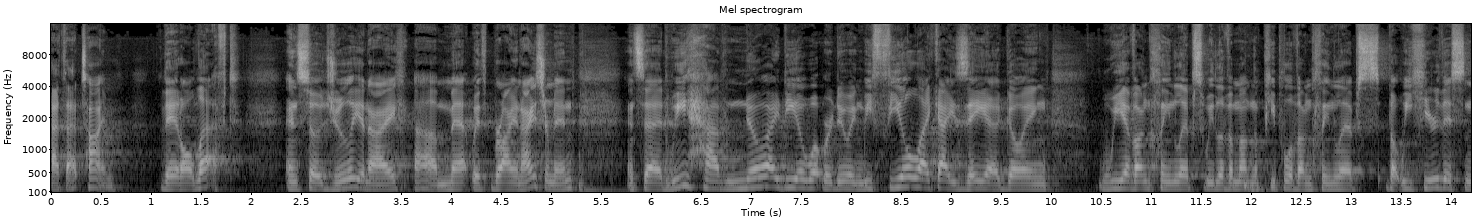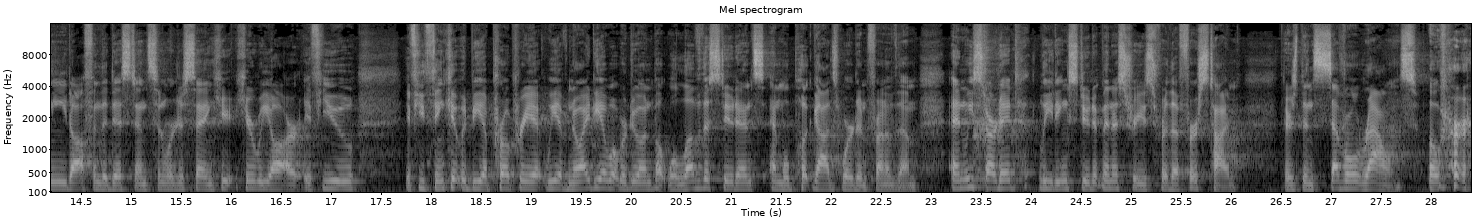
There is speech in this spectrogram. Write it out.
at that time. They had all left. And so Julie and I uh, met with Brian Eiserman and said, We have no idea what we're doing. We feel like Isaiah going, We have unclean lips. We live among the people of unclean lips. But we hear this need off in the distance, and we're just saying, Here, here we are. If you if you think it would be appropriate, we have no idea what we're doing, but we'll love the students and we'll put God's word in front of them. And we started leading student ministries for the first time. There's been several rounds over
